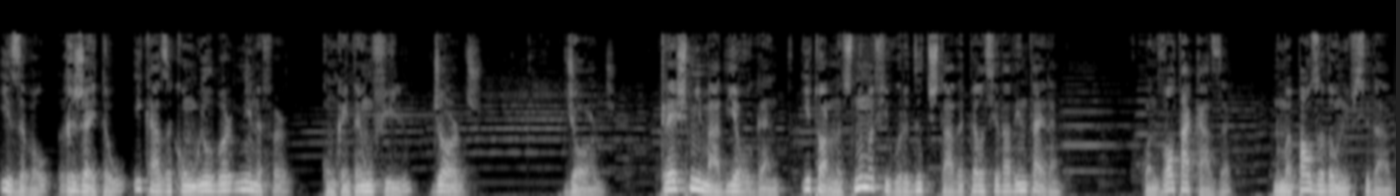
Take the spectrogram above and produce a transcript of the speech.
Isabel rejeita-o e casa com Wilbur Minafer, com quem tem um filho, George. George cresce mimado e arrogante e torna-se numa figura detestada pela cidade inteira. Quando volta à casa, numa pausa da universidade,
